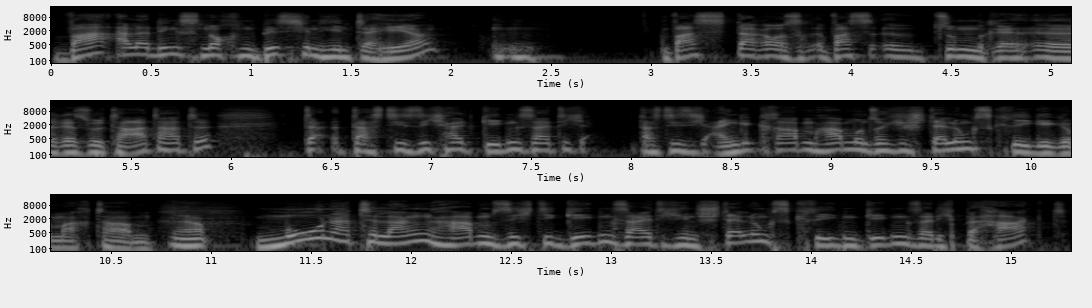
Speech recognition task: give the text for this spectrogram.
war allerdings noch ein bisschen hinterher. Was daraus, was äh, zum Re äh, Resultat hatte, da, dass die sich halt gegenseitig, dass die sich eingegraben haben und solche Stellungskriege gemacht haben. Ja. Monatelang haben sich die gegenseitig in Stellungskriegen gegenseitig behagt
